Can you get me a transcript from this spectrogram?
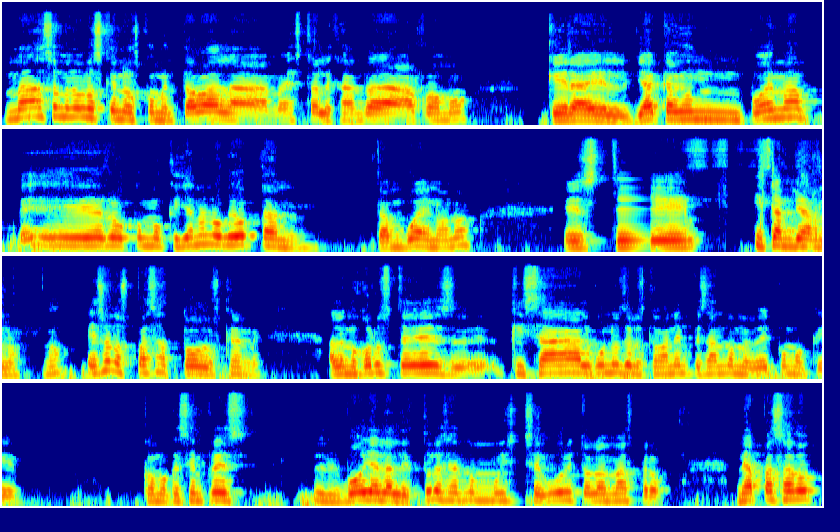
Más o menos los que nos comentaba la maestra Alejandra Romo, que era el, ya acabé un poema, pero como que ya no lo veo tan, tan bueno, ¿no? Este, y cambiarlo, ¿no? Eso nos pasa a todos, créanme. A lo mejor ustedes, eh, quizá algunos de los que van empezando me ve como que, como que siempre es, voy a la lectura siendo muy seguro y todo lo demás, pero me ha pasado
